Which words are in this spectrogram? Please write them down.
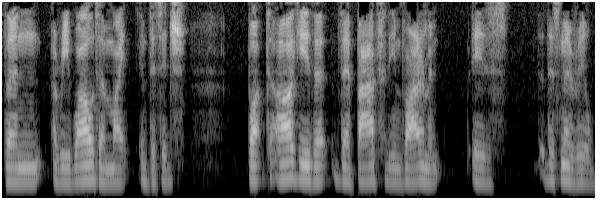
than a rewilder might envisage, but to argue that they're bad for the environment is there's no real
